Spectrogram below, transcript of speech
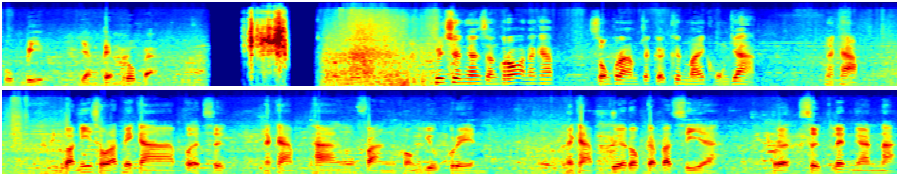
ถูกบีบอย่างเต็มรูปแบบมีเชิงงานสังเคราะห์นะครับ สงครามจะเกิดขึ้นไหมคงยากนะครับ ตอนนี้สหรัฐอเมริกาเปิดศึกนะครับทั้งฝั่งของยูเครนนะครับเพื่อรบกับรัสเซีย เปิดศึกเล่นงานหนัก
